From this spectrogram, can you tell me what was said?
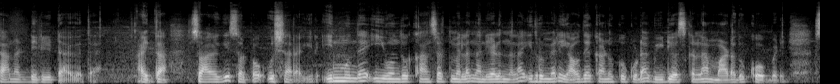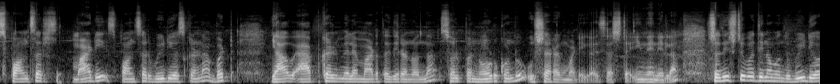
ಚಾನಲ್ ಡಿಲೀಟ್ ಆಗುತ್ತೆ. ಆಯಿತಾ? ಸೊ ಹಾಗಾಗಿ ಸ್ವಲ್ಪ ಹುಷಾರಾಗಿರಿ. ಇನ್ನು ಮುಂದೆ ಈ ಒಂದು ಕಾನ್ಸೆಪ್ಟ್ ಮೇಲೆ ನಾನು ಹೇಳಿದ್ನಲ್ಲ ಇದ್ರ ಮೇಲೆ ಯಾವುದೇ ಕಾರಣಕ್ಕೂ ಕೂಡ ವೀಡಿಯೋಸ್ಗಳನ್ನ ಮಾಡೋದಕ್ಕೆ ಹೋಗ್ಬೇಡಿ. ಸ್ಪಾನ್ಸರ್ಸ್ ಮಾಡಿ ಸ್ಪಾನ್ಸರ್ ವೀಡಿಯೋಸ್ಗಳನ್ನ ಬಟ್ ಯಾವ ಆ್ಯಪ್ಗಳ ಮೇಲೆ ಮಾಡ್ತಾ ಇದ್ದೀರ ಅನ್ನೋದನ್ನ ಸ್ವಲ್ಪ ನೋಡಿಕೊಂಡು ಹುಷಾರಾಗಿ ಮಾಡಿ ಗೈಸ್ ಅಷ್ಟೇ, ಇನ್ನೇನಿಲ್ಲ. ಸೊ ಇದಿಷ್ಟು ಇವತ್ತಿನ ಒಂದು ವೀಡಿಯೋ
